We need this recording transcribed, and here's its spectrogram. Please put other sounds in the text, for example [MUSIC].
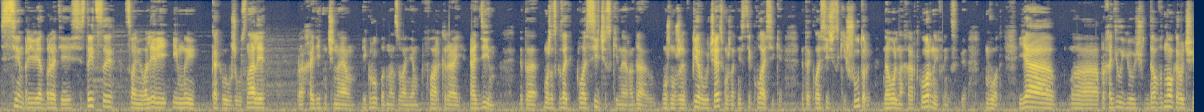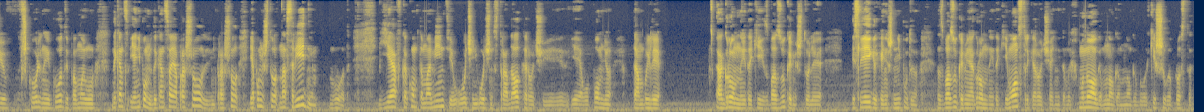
Всем привет, братья и сестрицы, с вами Валерий, и мы, как вы уже узнали, проходить начинаем игру под названием Far Cry 1. Это, можно сказать, классический, наверное, да, можно уже первую часть можно отнести к классике. Это классический шутер, довольно хардкорный, в принципе. Вот. Я э, проходил ее очень давно, короче, в школьные годы, по-моему, до конца, я не помню, до конца я прошел или не прошел. Я помню, что на среднем, вот, я в каком-то моменте очень-очень страдал, короче, я его помню, там были огромные такие с базуками, что ли. Если я игры, конечно, не путаю. С базуками огромные такие монстры, короче, они там их много-много-много было. Кишило просто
